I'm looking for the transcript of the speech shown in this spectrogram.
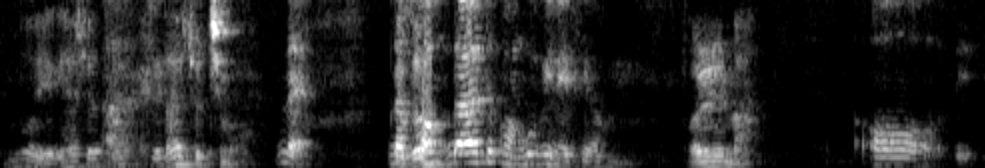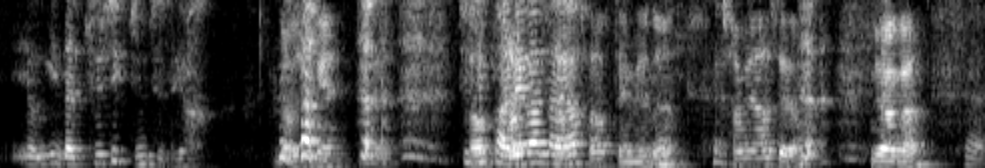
뭐 얘기하셔도 돼요. 아? 다 좋지 뭐. 네. 나 그래서? 광, 나한테 광고비 내세요. 얼마? 어 여기 나 주식 좀 주세요. 나중에 네. 주식 발행하나요? 사업, 사업 되면은 참여하세요. 여하간 자,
